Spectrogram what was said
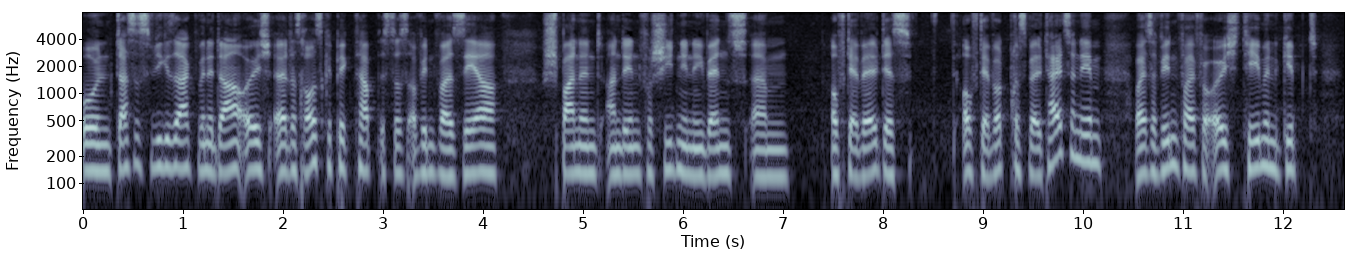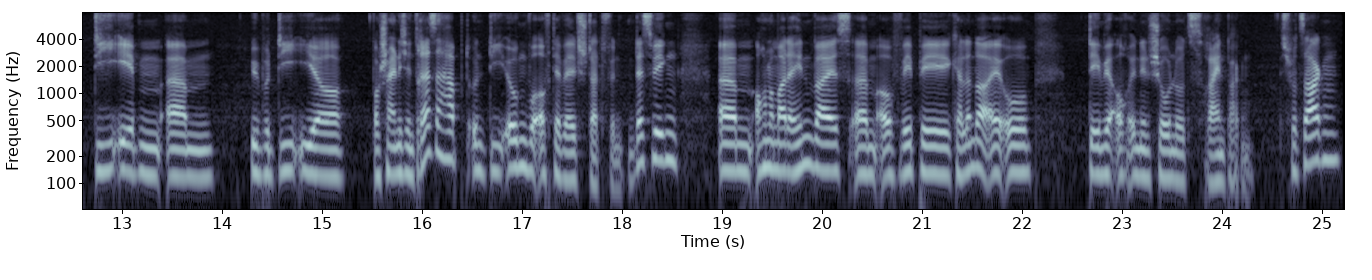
Und das ist, wie gesagt, wenn ihr da euch äh, das rausgepickt habt, ist das auf jeden Fall sehr spannend an den verschiedenen Events ähm, auf der Welt des auf der WordPress-Welt teilzunehmen, weil es auf jeden Fall für euch Themen gibt, die eben, ähm, über die ihr wahrscheinlich Interesse habt und die irgendwo auf der Welt stattfinden. Deswegen ähm, auch nochmal der Hinweis ähm, auf wp-kalender.io, den wir auch in den Shownotes reinpacken. Ich würde sagen,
